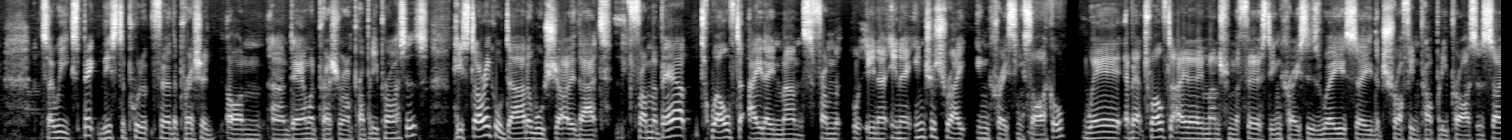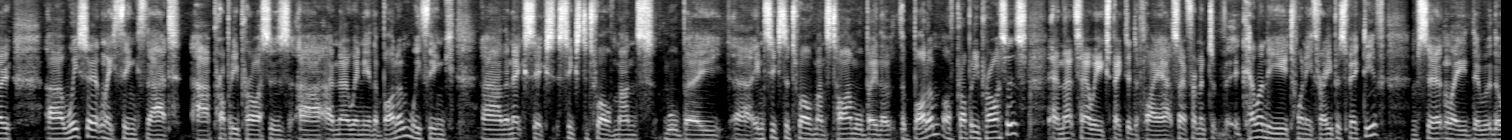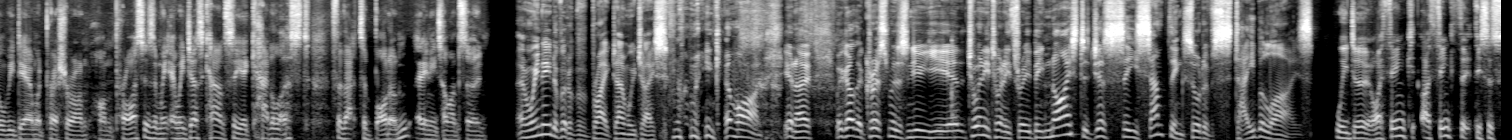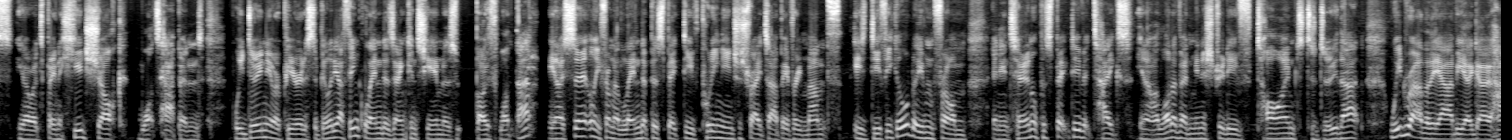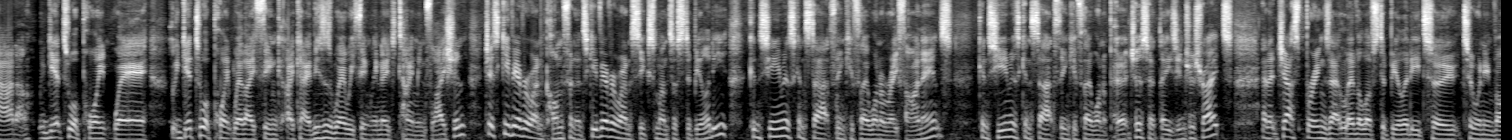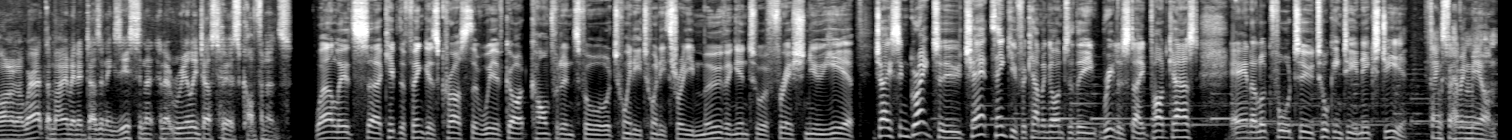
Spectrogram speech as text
So we expect this to put further pressure on um, downward pressure on property prices. Historical data will show that from about 12 to 18 months from in a in an interest rate increasing cycle, where about 12 to 18 months from the first increase is where you see the trough in property prices. So uh, we certainly think that uh, property prices are, are, nowhere near the bottom. We think uh, the next six, six to 12 months will be, uh, in six to 12 months' time, will be the, the bottom of property prices. And that's how we expect it to play out. So from a t- calendar year 23 perspective, certainly there, there will be downward pressure on, on prices. And we, and we just can't see a catalyst for that to bottom anytime soon soon. And we need a bit of a break, don't we, Jason? I mean, come on. You know, we got the Christmas, New Year, 2023. It'd Be nice to just see something sort of stabilize. We do. I think. I think that this is. You know, it's been a huge shock. What's happened? We do need a period of stability. I think lenders and consumers both want that. You know, certainly from a lender perspective, putting the interest rates up every month is difficult. Even from an internal perspective, it takes, you know, a lot of administrative time to do that. We'd rather the RBA go harder. We get to a point where we get to a point where they think, okay, this is where we think we need to tame inflation. Just give everyone confidence, give everyone six months of stability. Consumers can start think if they want to refinance. Consumers can start think if they want to purchase at these interest rates. And it just brings that level of stability to to an environment where at the moment it doesn't exist and it, and it really just hurts confidence. Well, let's uh, keep the fingers crossed that we've got confidence for 2023 moving into a fresh new year. Jason, great to chat. Thank you for coming on to the Real Estate Podcast, and I look forward to talking to you next year. Thanks for having me on.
